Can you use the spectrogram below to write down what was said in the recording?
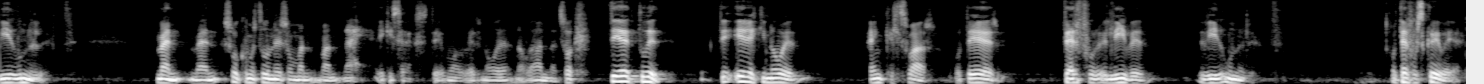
viðunilegt menn, menn, svo kommer stunder sem mann, man, nei, ekki sex, det má verið náðu annan, svo, det, þú veit det er ikke noe enkelt svar. Og det er, derfor er livet vidunderlig. Og derfor skriver jeg.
